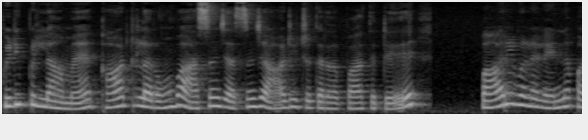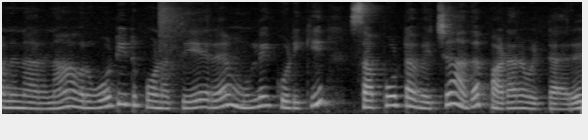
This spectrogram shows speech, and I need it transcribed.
பிடிப்பில்லாமல் காற்றில் ரொம்ப அசைஞ்சு அசைஞ்சு ஆடிட்டுருக்கிறத பார்த்துட்டு பாரிவள்ளல் என்ன பண்ணினாருன்னா அவர் ஓட்டிட்டு போன தேரை முல்லை கொடிக்கு சப்போர்ட்டாக வச்சு அதை படர விட்டார்.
